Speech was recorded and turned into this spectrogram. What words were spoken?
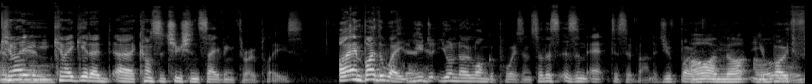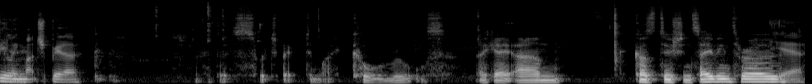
Can I then- can I get a, a Constitution saving throw, please? Oh, and by the way, you d- you're no longer poisoned, so this isn't at disadvantage. You've both. Oh, I'm not. You're Oh, both okay. feeling much better. I have to switch back to my cool rules. Okay. Um, Constitution saving throw. Yeah.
